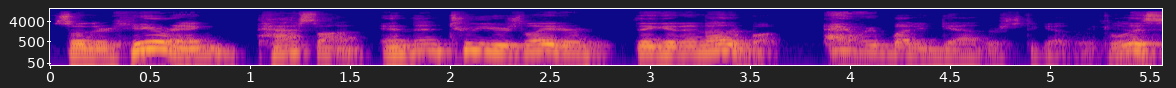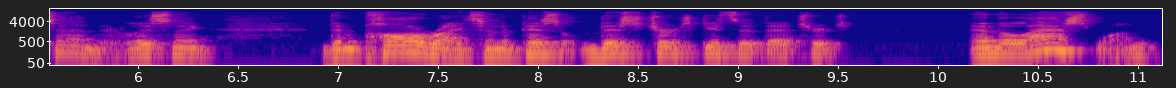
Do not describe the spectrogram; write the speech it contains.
So they're hearing, pass on. And then two years later, they get another book. Everybody gathers together to listen. They're listening. Then Paul writes an epistle. This church gets it, that church. And the last one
